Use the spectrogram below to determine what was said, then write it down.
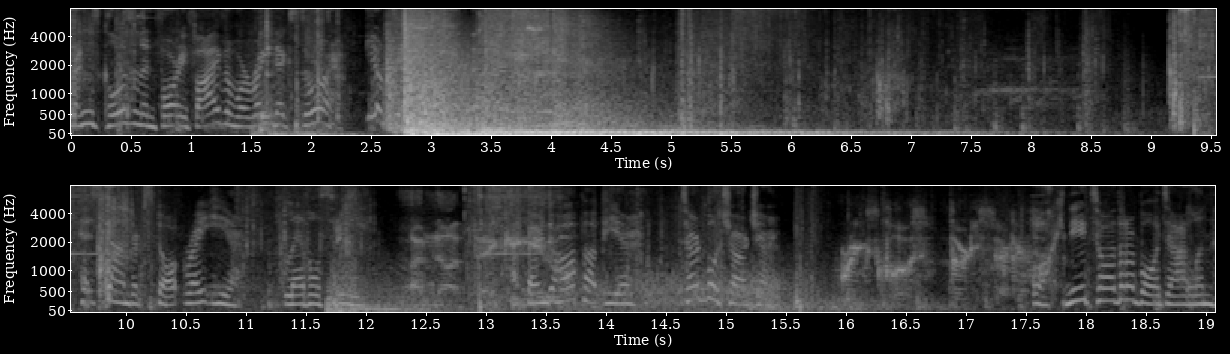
Ring's closing in 45 and we're right next door. You're dead. Hit standard stock right here. Level 3. I'm not thanking Found you. a hop up here. Turbocharger. Rings close. 30 need to other bo, darling.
